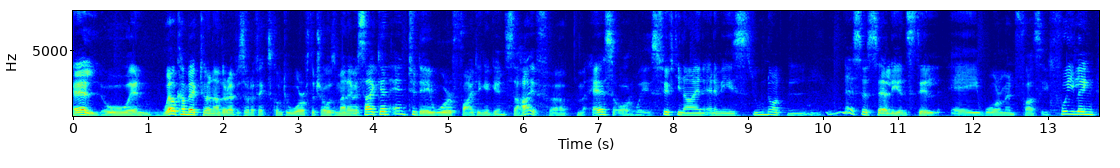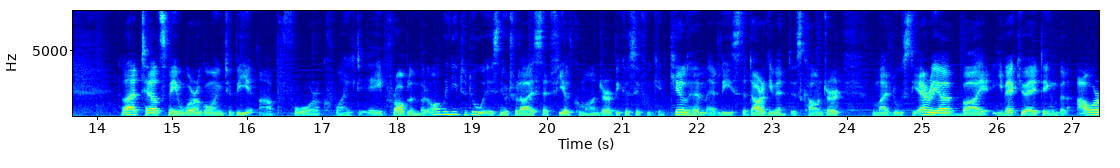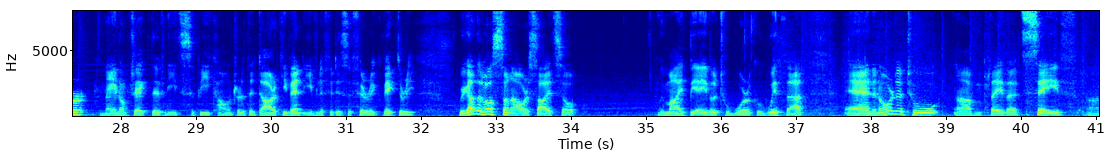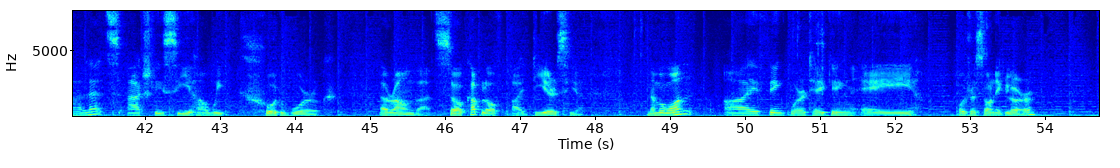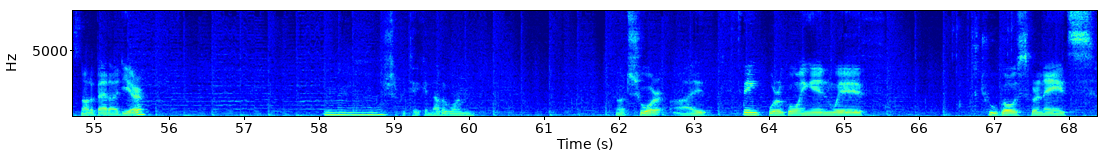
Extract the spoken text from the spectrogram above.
Hello and welcome back to another episode of XCOM 2 War of the Chosen. My name is Syken and today we're fighting against the Hive. Uh, as always, 59 enemies do not necessarily instill a warm and fuzzy feeling. That tells me we're going to be up for quite a problem. But all we need to do is neutralize that field commander because if we can kill him, at least the dark event is countered we might lose the area by evacuating, but our main objective needs to be counter the dark event, even if it is a Pyrrhic victory. We got the loss on our side, so we might be able to work with that. And in order to um, play that safe, uh, let's actually see how we could work around that. So a couple of ideas here. Number one, I think we're taking a ultrasonic lure it's not a bad idea. Mm, should we take another one? Not sure. I think we're going in with two ghost grenades,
